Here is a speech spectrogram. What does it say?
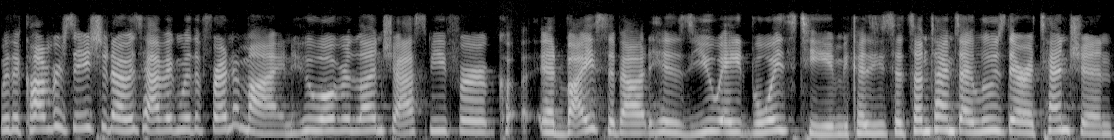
with a conversation I was having with a friend of mine who over lunch asked me for advice about his U8 boys team because he said sometimes I lose their attention.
